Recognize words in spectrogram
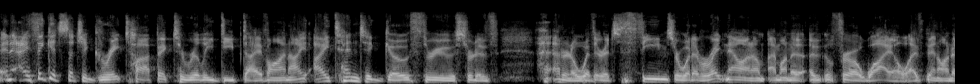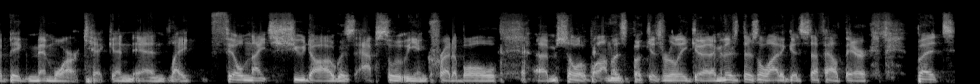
And I think it's such a great topic to really deep dive on. I, I tend to go through sort of, I don't know, whether it's themes or whatever. Right now, I'm, I'm on a, for a while, I've been on a big memoir kick and, and like Phil Knight's Shoe Dog was absolutely incredible. Uh, Michelle Obama's book is really good. I mean, there's, there's a lot of good stuff out there, but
